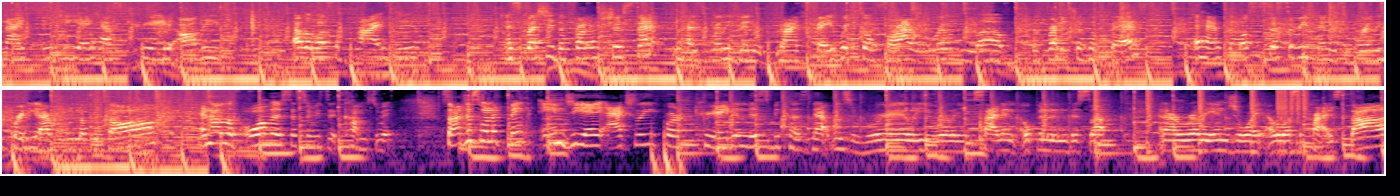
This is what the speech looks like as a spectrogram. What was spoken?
nice MGA has created all these LOL surprises. Especially the furniture set has really been my favorite so far. I really love the furniture the best. It has the most accessories and it's really pretty. I really love the doll. And I love all the accessories it comes with. So I just want to thank MGA actually for creating this because that was really, really exciting opening this up and I really enjoy LOL Surprise Dolls.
